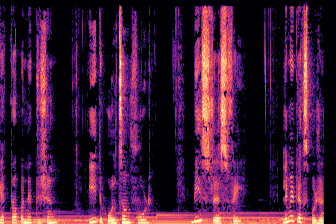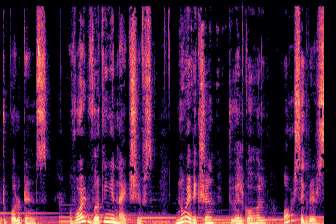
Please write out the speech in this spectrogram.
get proper nutrition, eat wholesome food, be stress free, limit exposure to pollutants, avoid working in night shifts, no addiction to alcohol or cigarettes.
